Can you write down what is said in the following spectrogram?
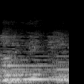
Pag-ibig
